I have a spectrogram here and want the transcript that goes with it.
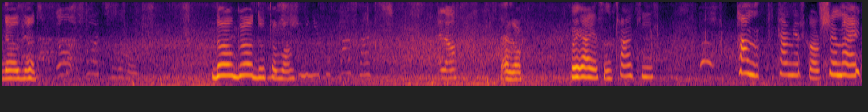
No, chodź no. do ogrodu to mam. Musisz mnie pokazać. Elo. Elo. No ja jestem taki. Tam, tam mieszkał Szymek.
